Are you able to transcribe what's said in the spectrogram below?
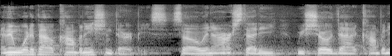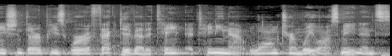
And then what about combination therapies? So in our study, we showed that combination therapies were effective at attain, attaining that long term weight loss maintenance,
